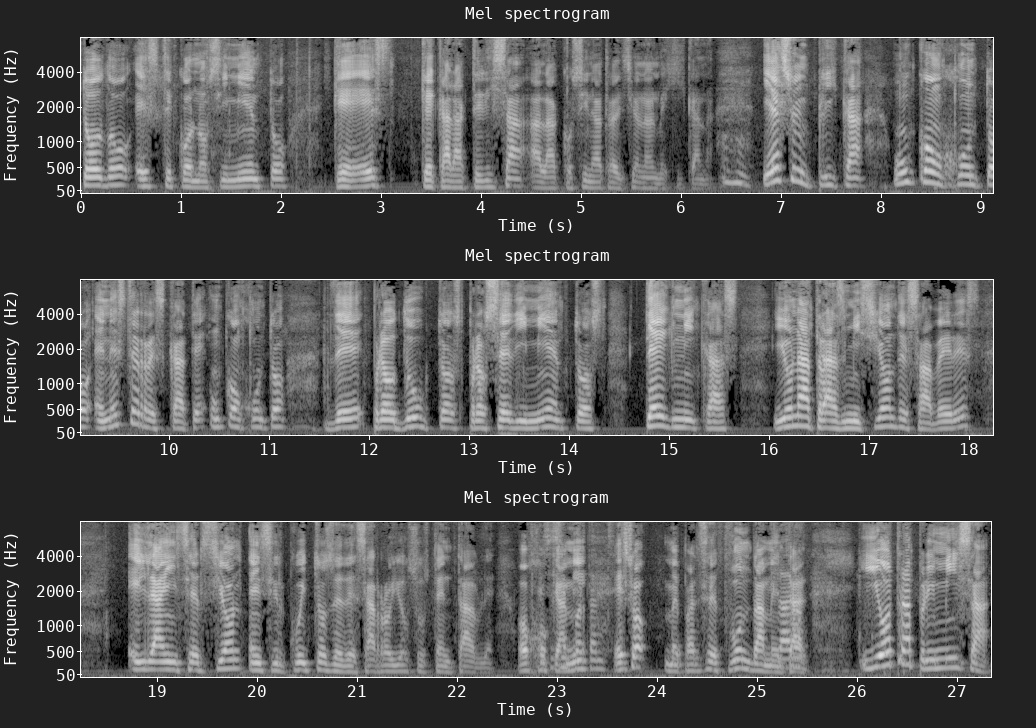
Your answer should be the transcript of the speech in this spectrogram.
todo este conocimiento que es que caracteriza a la cocina tradicional mexicana. Y eso implica un conjunto, en este rescate, un conjunto de productos, procedimientos, técnicas y una transmisión de saberes y la inserción en circuitos de desarrollo sustentable. Ojo que a mí eso me parece fundamental. Y otra premisa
